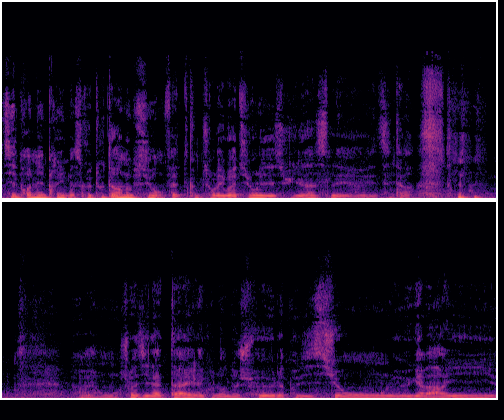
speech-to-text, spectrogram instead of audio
C'est le premier prix parce que tout est en option en fait, comme sur les voitures, les essuie-glaces, les, euh, etc. On choisit la taille, la couleur de cheveux, la position, le gabarit. euh,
